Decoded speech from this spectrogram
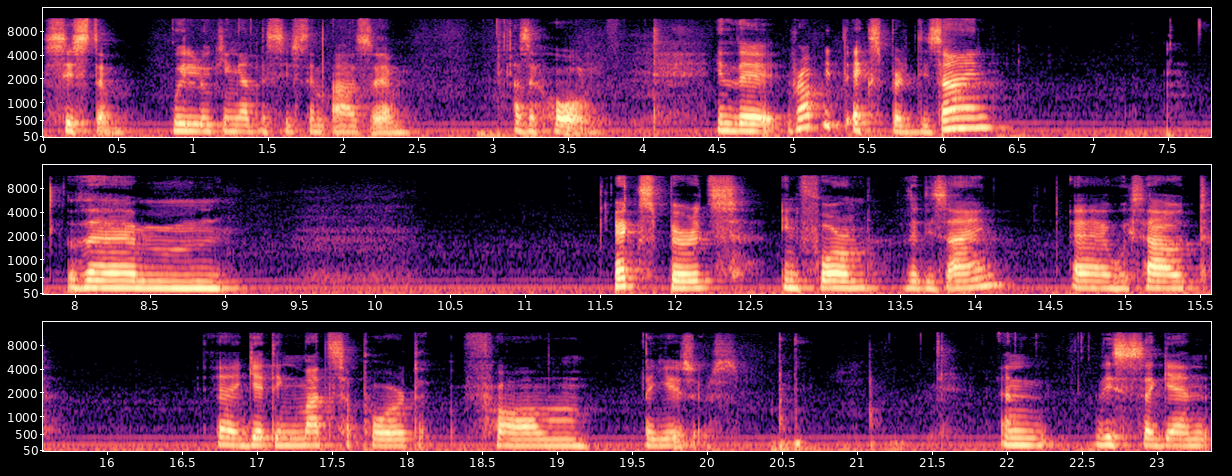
system. We're looking at the system as a, as a whole. In the rapid expert design, the um, experts inform the design uh, without uh, getting much support from the users. And this is again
